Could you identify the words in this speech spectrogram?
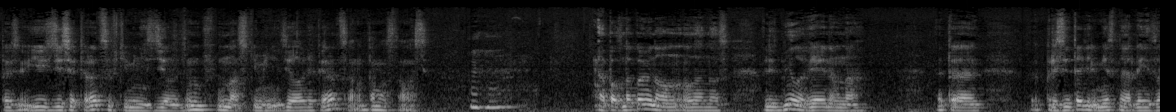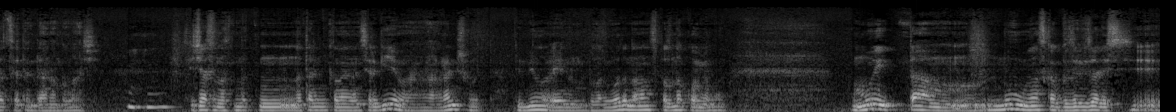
То есть ей здесь операцию в Тюмени сделали. Ну, у нас в Тюмени сделали операцию, она там осталась. Угу. А познакомила нас Людмила Вяйновна. Это председатель местной организации, тогда она была еще. Угу. Сейчас у нас Наталья Николаевна Сергеева, а раньше вот Людмила Вяйновна была. Вот она нас познакомила. Мы там, ну, у нас как бы завязались э,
